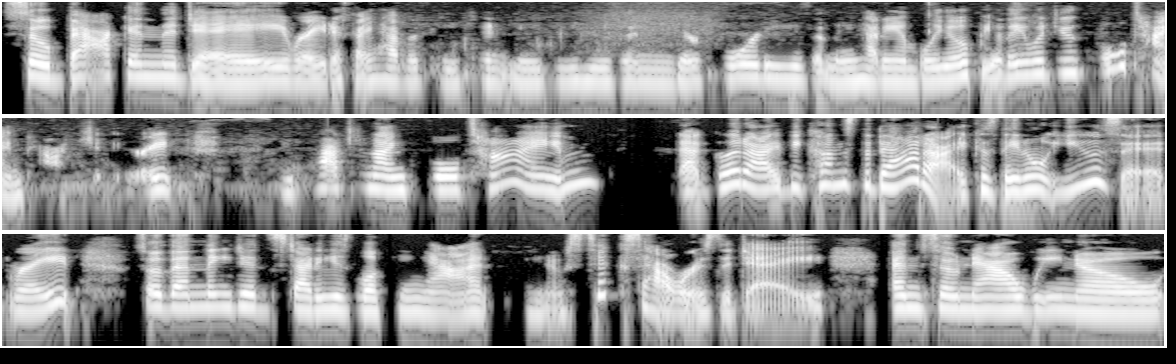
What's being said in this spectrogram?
So back in the day, right, if I have a patient maybe who's in their 40s and they had amblyopia, they would do full time patching, right? You patch an eye full time, that good eye becomes the bad eye because they don't use it, right? So then they did studies looking at, you know, six hours a day. And so now we know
